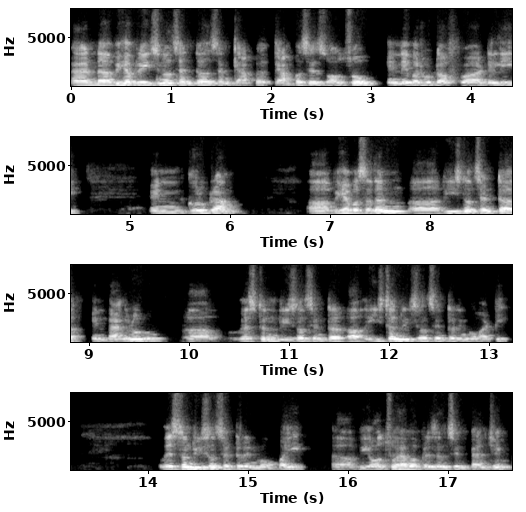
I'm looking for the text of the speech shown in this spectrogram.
And uh, we have regional centers and camp campuses also in neighborhood of uh, Delhi in Gurugram. Uh, we have a southern uh, regional center in Bangalore, uh, western regional center, eastern regional center in Guwahati, western regional center in Mumbai. We also have a presence in Panjim.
